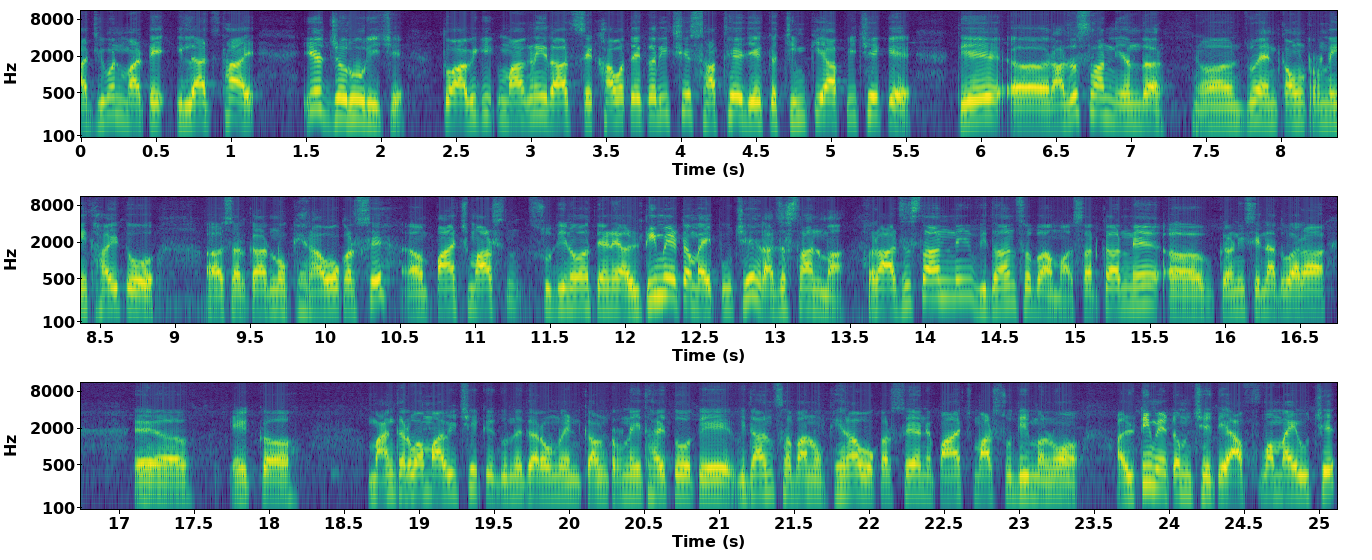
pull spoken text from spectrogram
આજીવન માટે ઇલાજ થાય એ જરૂરી છે. તો આવી કંઈક માગણી રાજ શેખાવતે કરી છે. સાથે જ એક ચીમકી આપી છે કે તે રાજસ્થાનની અંદર જો એન્કાઉન્ટર નહીં થાય તો સરકારનો ઘેરાવો કરશે. પાંચ માર્ચ સુધીનો તેણે અલ્ટિમેટમ આપ્યું છે રાજસ્થાનમાં. રાજસ્થાનની વિધાનસભામાં સરકારને કરણી સેના દ્વારા એક માંગ કરવામાં આવી છે કે ગુનેગારોનું એન્કાઉન્ટર નહીં થાય તો તે વિધાનસભાનો ઘેરાવો કરશે અને પાંચ માર્ચ સુધીમાંનો અલ્ટિમેટમ છે તે આપવામાં આવ્યું છે.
